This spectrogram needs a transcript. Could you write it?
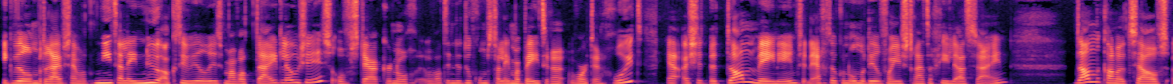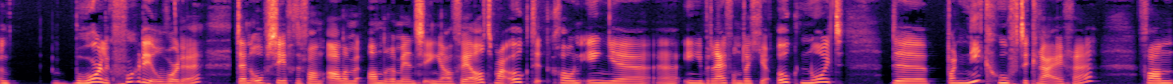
Ik wil een bedrijf zijn wat niet alleen nu actueel is, maar wat tijdloos is. Of sterker nog, wat in de toekomst alleen maar beter wordt en groeit. Ja, als je het dan meeneemt en echt ook een onderdeel van je strategie laat zijn, dan kan het zelfs een behoorlijk voordeel worden ten opzichte van alle andere mensen in jouw veld, maar ook gewoon in je, uh, in je bedrijf, omdat je ook nooit de paniek hoeft te krijgen van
